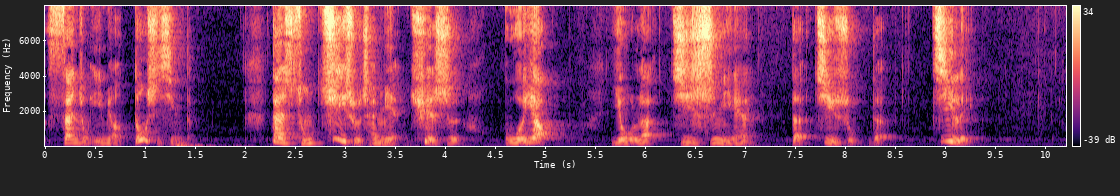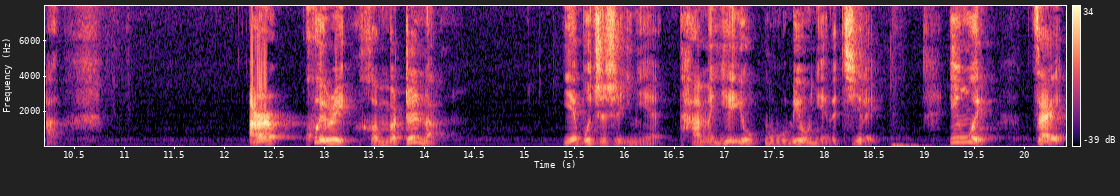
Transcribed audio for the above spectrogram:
三种疫苗都是新的，但是从技术层面，确实国药有了几十年的技术的积累。啊。而辉瑞和 Moderna 也不只是一年，他们也有五六年的积累，因为在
